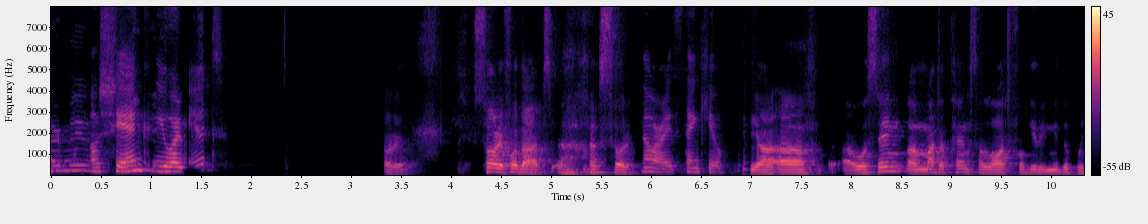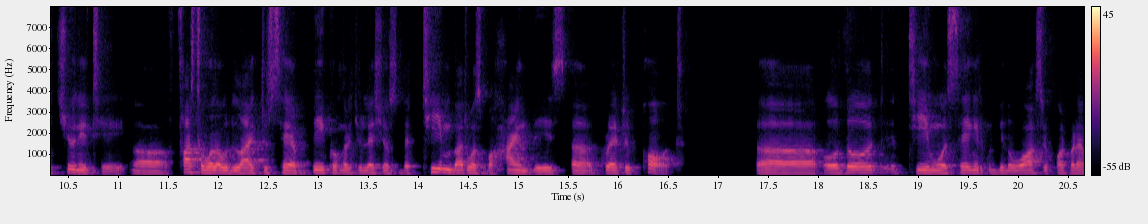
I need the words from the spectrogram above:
are mute. Ochieng, you are mute. Sorry. Sorry for that. Sorry. No worries. Thank you. Yeah, uh, I was saying, uh, Marta, thanks a lot for giving me the opportunity. Uh, first of all, I would like to say a big congratulations to the team that was behind this uh, great report. Uh, although the team was saying it could be the worst report, but I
